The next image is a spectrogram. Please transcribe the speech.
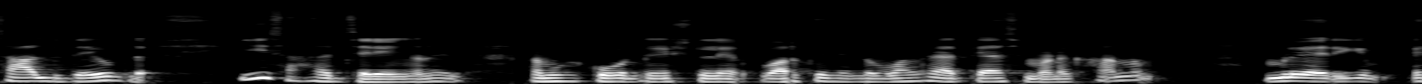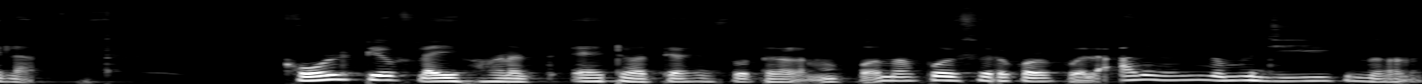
സാധ്യതയുണ്ട്. ഈ സാഹചര്യങ്ങളിൽ നമുക്ക് കോർഡിനേഷനിൽ വർക്ക് ചെയ്യേണ്ടത് വളരെ അത്യാവശ്യമാണ്. കാരണം നമ്മൾ വിചാരിക്കും ഇല്ല ക്വാളിറ്റി ഓഫ് ലൈഫാണ് ഏറ്റവും അത്യാവശ്യം സുഹൃത്തുക്കളെ. മുപ്പത് നാൽപ്പത് വയസ്സ് വരെ കുഴപ്പമില്ല. അത് കഴിഞ്ഞ് നമ്മൾ ജീവിക്കുന്നതാണ്.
